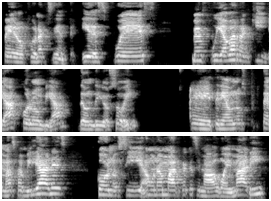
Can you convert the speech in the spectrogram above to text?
pero fue un accidente. Y después me fui a Barranquilla, Colombia, de donde yo soy. Eh, tenía unos temas familiares. Conocí a una marca que se llamaba Guaymari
